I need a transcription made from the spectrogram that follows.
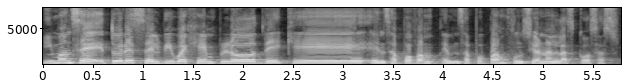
Y Monse, tú eres el vivo ejemplo de que en Zapopan, en Zapopan funcionan las cosas,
